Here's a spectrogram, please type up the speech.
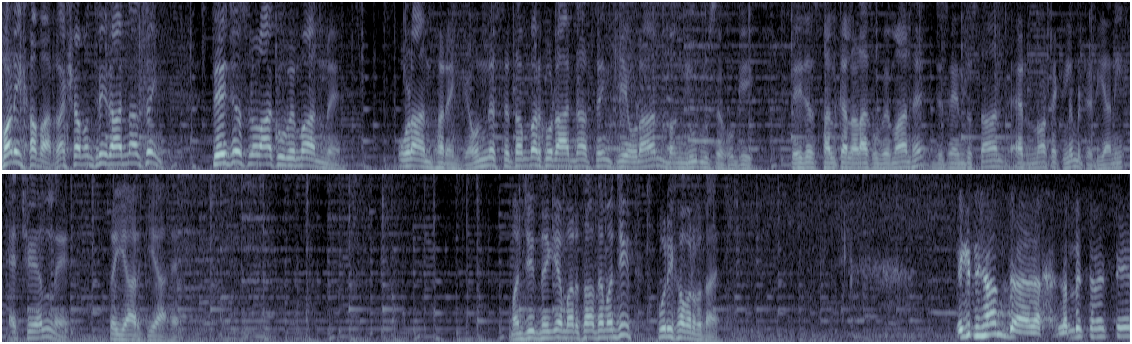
बड़ी खबर रक्षा मंत्री राजनाथ सिंह। तेजस लड़ाकू विमान में उड़ान भरेंगे। 19 सितंबर को राजनाथ सिंह की उड़ान बंगलुरु से होगी। तेजस हल्का लड़ाकू विमान है, जिसे हिंदुस्तान एरोनॉटिक लिमिटेड, यानी एच ने तैयार किया है। मंजीत नेगी हमारे साथ है। मंजीत, पूरी खबर बताएँ। देखिए निशान लंबे समय से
